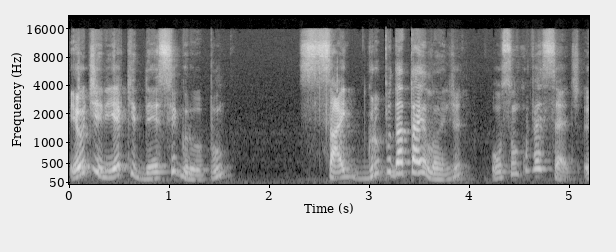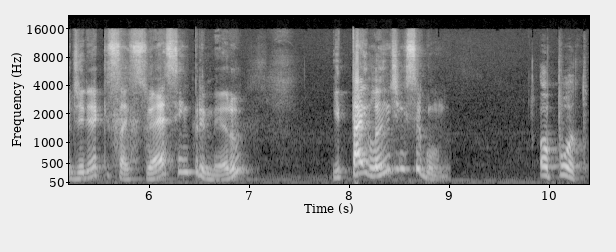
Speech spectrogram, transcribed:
eu diria que desse grupo sai grupo da Tailândia, ouçam com V7. Eu diria que sai Suécia em primeiro e Tailândia em segundo. Ô puto.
